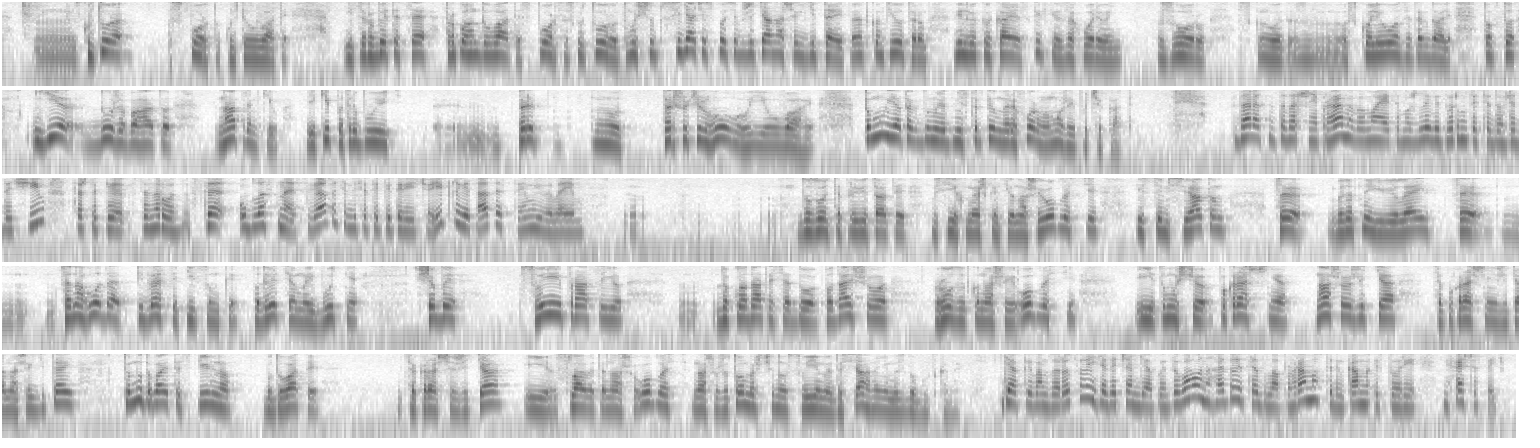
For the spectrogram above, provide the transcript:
культура спорту культивувати. І це робити це, пропагандувати спорт, фізкультуру, тому що сидячий спосіб життя наших дітей перед комп'ютером він викликає скільки захворювань зору, сколіоз і так далі. Тобто є дуже багато напрямків, які потребують е, перед, ну, першочергової уваги. Тому я так думаю, адміністративна реформа може і почекати. Зараз на завершення програми ви маєте можливість звернутися до глядачів, все ж таки все народ, все обласне свято 75-річчя і привітати з цим ювілеєм. Дозвольте привітати усіх мешканців нашої області із цим святом. Це видатний ювілей, це, це нагода підвести підсумки, подивитися в майбутнє, щоб своєю працею докладатися до подальшого розвитку нашої області. І тому що покращення нашого життя це покращення життя наших дітей. Тому давайте спільно будувати це краще життя і славити нашу область, нашу Житомирщину своїми досягненнями, здобутками. Дякую вам за розповідь. Глядачам дякую за увагу. Нагадую, це була програма сторінками історії. Нехай щастить.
